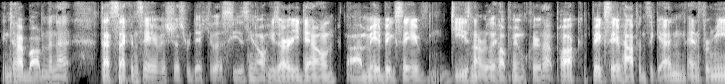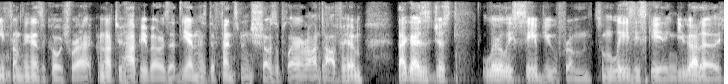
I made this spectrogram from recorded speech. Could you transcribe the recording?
the entire bottom of the net. That second save is just ridiculous. He's you know he's already down, uh, made a big save. D's not really helping him clear that puck. Big save happens again, and for me, something as a coach where I'm not too happy about is at the end his defenseman shoves a player on top of him. That guy's just literally saved you from some lazy skating. You gotta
